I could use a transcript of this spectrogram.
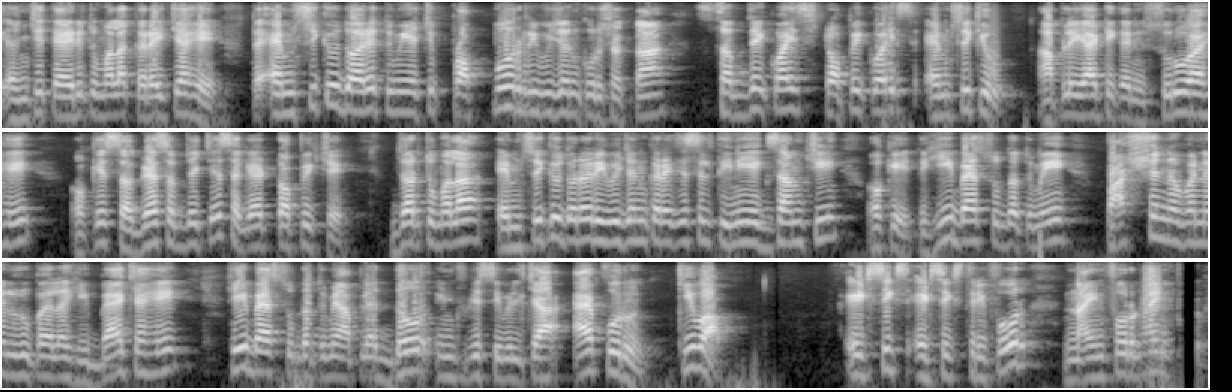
यांची तयारी तुम्हाला करायची आहे तर एम सी द्वारे तुम्ही याची प्रॉपर रिव्हिजन करू शकता. Subject wise topic wise M C Q आपल्या या ठिकाणी सुरू आहे. ओके सगळ्या सब्जेक्टचे सगळ्या टॉपिकचे जर तुम्हाला एम सी द्वारे रिव्हिजन करायची असेल तिन्ही एक्झामची ओके तर ही बॅच सुद्धा तुम्ही पाचशे नव्याण्णव रुपयाला ही बॅच आहे. ही बॅच सुद्धा तुम्ही आपल्या द इंटरी सिव्हिलच्या ऍपवरून किंवा eight six eight six three four nine four nine four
